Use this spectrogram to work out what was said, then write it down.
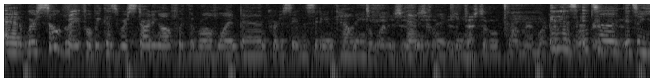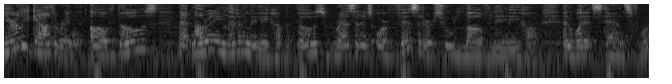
And we're so grateful because we're starting off with the Royal Hawaiian Band, courtesy of the city and county. So what is it? Danny Is it a festival program? What It is. It's a it? it's a yearly gathering of those that not only live in Liliha, but those residents or visitors who love Liliha and what it stands for.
